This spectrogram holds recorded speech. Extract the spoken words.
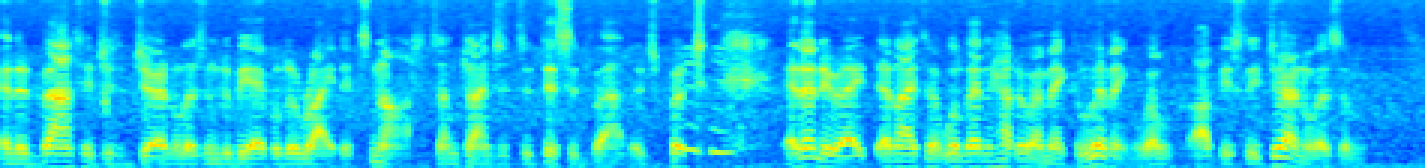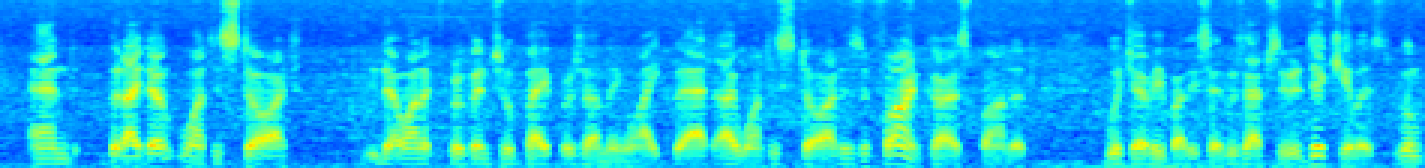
an advantage of journalism to be able to write. It's not. Sometimes it's a disadvantage. But mm -hmm. at any rate, and I thought, well, then how do I make a living? Well, obviously journalism. And, but I don't want to start, you know, on a provincial paper or something like that. I want to start as a foreign correspondent, which everybody said was absolutely ridiculous. Well,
